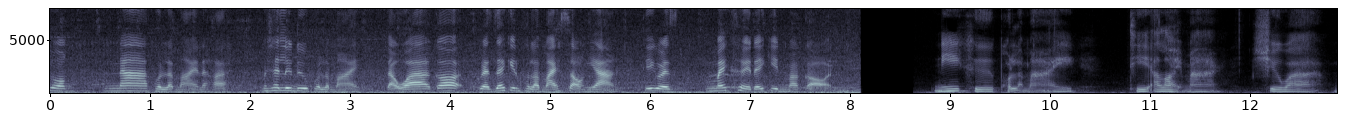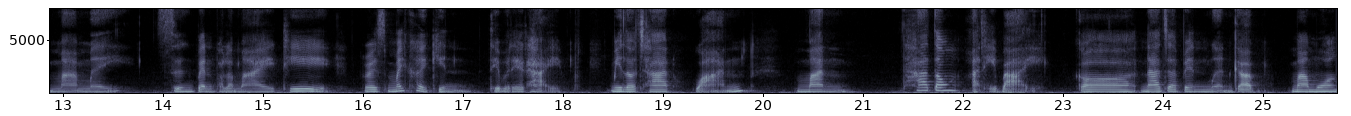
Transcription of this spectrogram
ช่วง หน้าผลไม้นะคะ ไม่ใช่ฤดูผลไม้ แต่ว่าก็เกรซได้กินผลไม้สองอย่าง ที่เกรซไม่เคยได้กินมาก่อน นี่คือผลไม้ที่อร่อยมาก ชื่อว่ามาเมยซึ่งเป็นผลไม้ที่เกรซไม่เคยกินที่ประเทศไทย มีรสชาติหวาน มัน ถ้าต้องอธิบาย ก็น่าจะเป็นเหมือนกับมะม่วง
